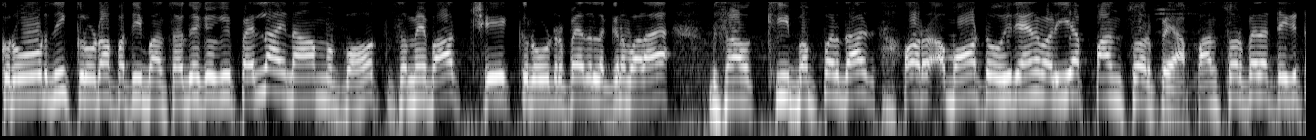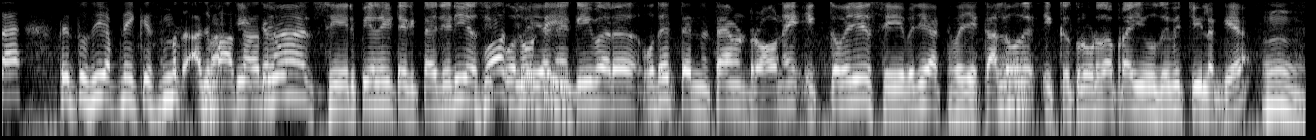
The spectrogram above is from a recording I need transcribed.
ਕਰੋੜ ਨਹੀਂ ਕਰੋੜਾਂਪਤੀ ਬਣ ਸਕਦੇ ਹੋ, ਕਿਉਂਕਿ ਪਹਿਲਾ ਇਨਾਮ ਬਹੁਤ ਸਮੇਂ ਬਾਅਦ 6 ਕਰੋੜ ਰੁਪਏ ਦਾ ਲੱਗਣ ਵਾਲਾ ਹੈ। ਵਿਸਾਖੀ ਬੰਪਰ ਦਾ ਔਰ ਅਮਾਉਂਟ ਉਹੀ ਰਹਿਣ ਵਾਲੀ ਆ। 500 ਰੁਪਏ 500 ਰੁਪਏ ਦਾ ਟਿਕਟ ਹੈ ਤੇ ਤੁਸੀਂ ਆਪਣੀ ਕਿਸਮਤ ਅਜਮਾ ਬਾਕੀ ਸਕਦੇ ਹੋ। ਨਾ 100 ਰੁਪਏ ਵਾਲੀ ਟਿਕਟ ਹੈ ਜਿਹੜੀ ਅਸੀਂ ਭੁੱਲ ਜਾਂਦੇ ਹਾਂ। ਕਈ ਵਾਰ ਉਹਦੇ ਤਿੰਨ ਟਾਈਮ ਡਰਾਅ ਨੇ 1 ਵਜੇ 6 ਵਜੇ 8 ਵਜੇ। ਕੱਲ ਉਹਦੇ 1 ਕਰੋੜ ਦਾ ਪ੍ਰਾਈਜ਼ ਉਹਦੇ ਵਿੱਚ ਹੀ ਲੱਗਿਆ। ਹੂੰ।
